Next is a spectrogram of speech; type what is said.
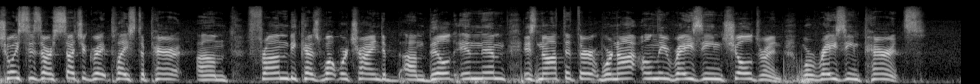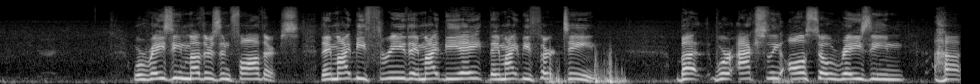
Choices are such a great place to parent um, from because what we're trying to um, build in them is not that they're, we're not only raising children, we're raising parents. We're raising mothers and fathers. They might be three, they might be eight, they might be 13. But we're actually also raising uh,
